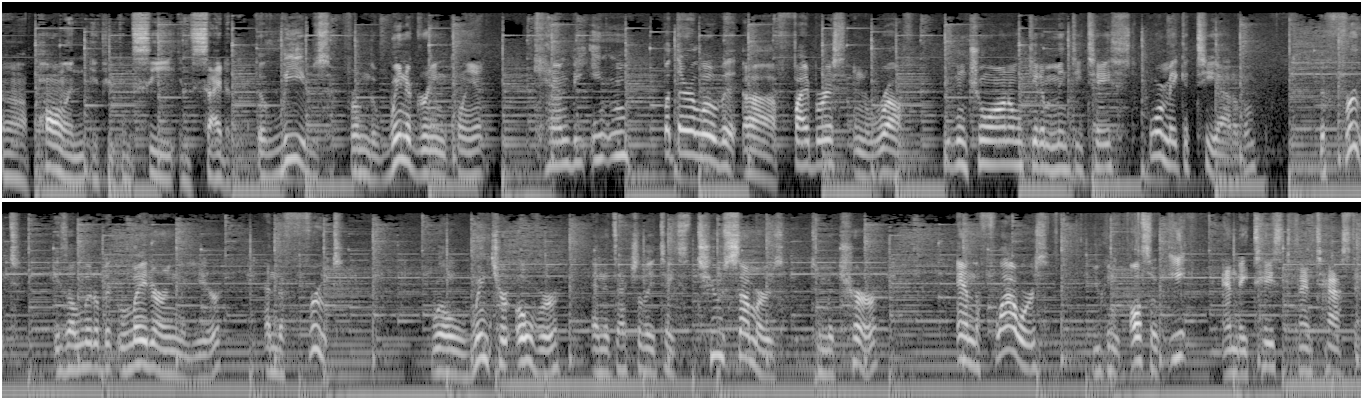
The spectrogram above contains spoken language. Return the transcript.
uh, pollen if you can see inside of them. The leaves from the wintergreen plant can be eaten, but they're a little bit uh, fibrous and rough. You can chew on them, get a minty taste, or make a tea out of them. The fruit is a little bit later in the year, and the fruit will winter over, and it actually takes two summers to mature. And the flowers you can also eat, and they taste fantastic.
